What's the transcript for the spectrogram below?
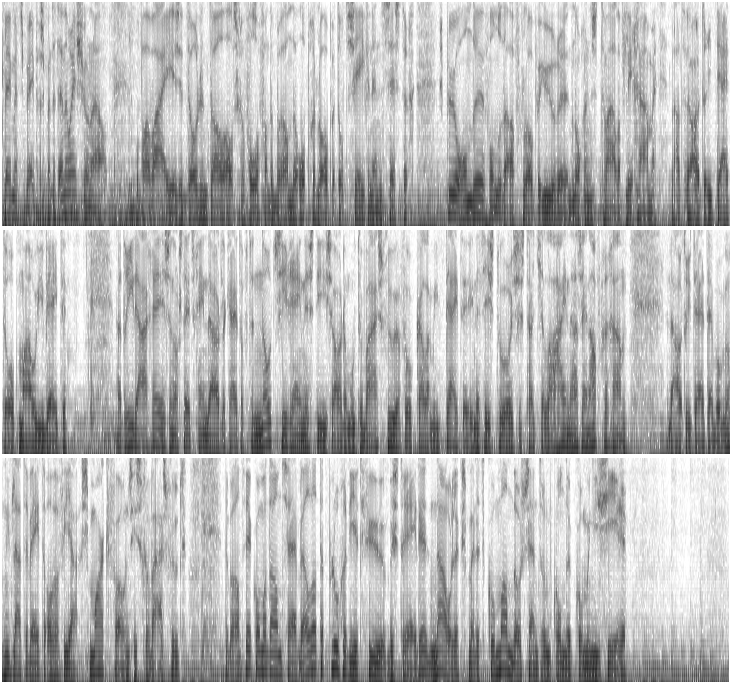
Clemens Peters met het NOS-journaal. Op Hawaii is het dodental als gevolg van de branden opgelopen tot 67. Speurhonden vonden de afgelopen uren nog eens 12 lichamen. Laten de autoriteiten op Maui weten. Na drie dagen is er nog steeds geen duidelijkheid of de noodsirenes... die zouden moeten waarschuwen voor calamiteiten... in het historische stadje Lahaina zijn afgegaan. En de autoriteiten hebben ook nog niet laten weten... of er via smartphones is gewaarschuwd. De brandweercommandant zei wel dat de ploegen die het vuur bestreden... nauwelijks met het commandocentrum konden communiceren.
